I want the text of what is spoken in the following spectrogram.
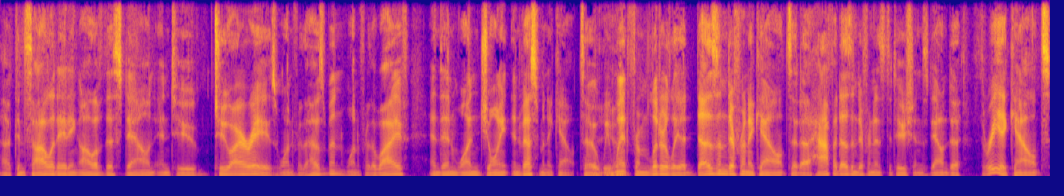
uh, consolidating all of this down into two IRAs one for the husband, one for the wife, and then one joint investment account. So we went from literally a dozen different accounts at a half a dozen different institutions down to three accounts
